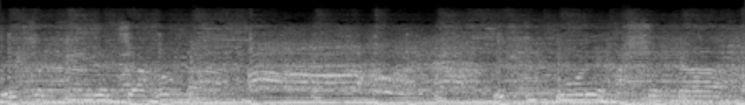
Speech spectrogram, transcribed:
এসব ফিরে চাহো না। একটু করে হাসো না।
